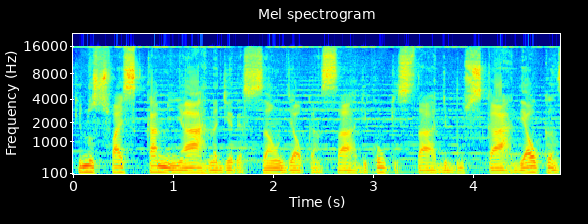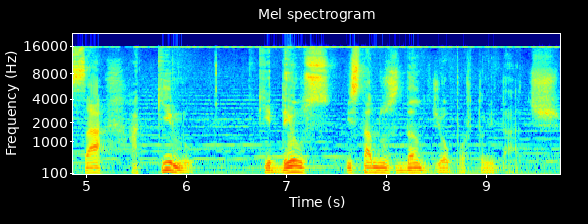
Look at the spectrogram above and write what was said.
que nos faz caminhar na direção de alcançar, de conquistar, de buscar, de alcançar aquilo que Deus está nos dando de oportunidade.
